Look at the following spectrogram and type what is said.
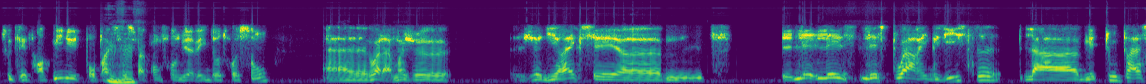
toutes les 30 minutes, pour pas que ce mhm. soit confondu avec d'autres sons. Euh, voilà, moi je je dirais que c'est euh, l'espoir existe, la, mais tout passe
